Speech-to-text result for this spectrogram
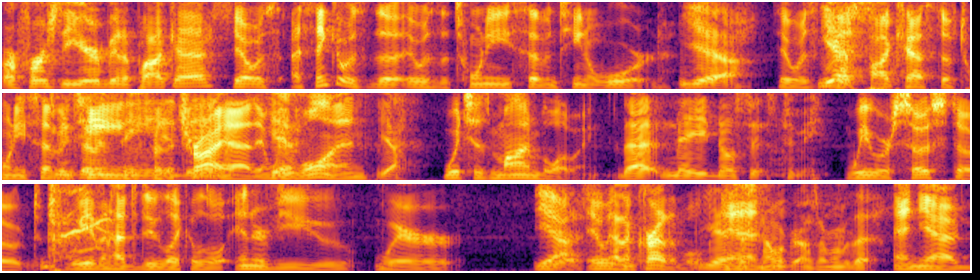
our first year being a podcast. yeah, it was. I think it was the it was the 2017 award. Yeah. It was the Yes. best podcast of 2017, 2017, for the triad, and yes. we won, Yeah. Which is mind blowing. That made no sense to me. We were so stoked. we even had to do like a little interview where, yeah, Yes, it was at a- incredible. Yes, at and, Common Grounds. I remember that. and yeah,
